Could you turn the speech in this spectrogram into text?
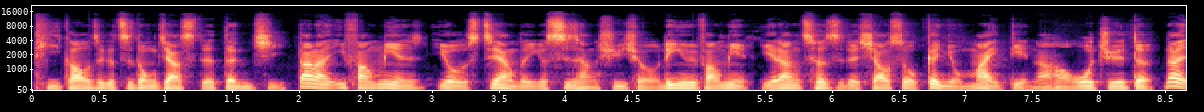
提高这个自动驾驶的等级，当然一方面有这样的一个市场需求，另一方面也让车子的销售更有卖点啊！哈，我觉得那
